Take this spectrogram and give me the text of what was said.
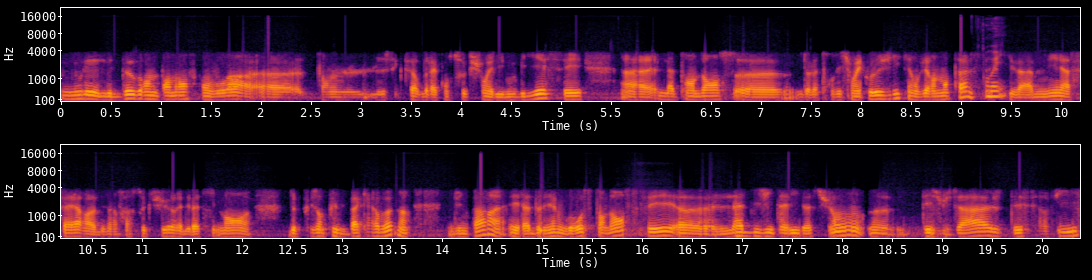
nous, les, les, deux grandes tendances qu'on voit euh, dans le, secteur de la construction et de l'immobilier, c'est euh, la tendance euh, de la transition écologique et environnementale, ce qui va amener à faire des infrastructures et des bâtiments de plus en plus bas carbone, d'une part, et la deuxième grosse tendance, c'est la digitalisation des usages, des services,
